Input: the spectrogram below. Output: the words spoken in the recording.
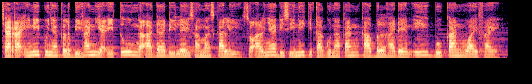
Cara ini punya kelebihan yaitu nggak ada delay sama sekali. Soalnya di sini kita gunakan kabel HDMI bukan WiFi.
